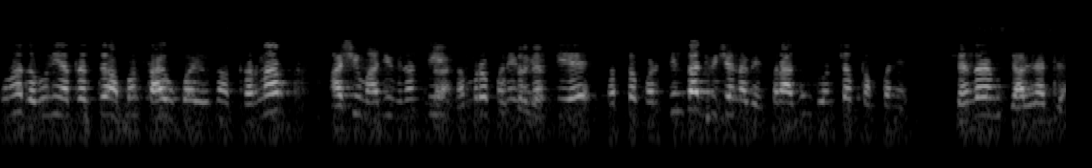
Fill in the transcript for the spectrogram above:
पुन्हा घडून येतात आपण काय उपाययोजना करणार अशी माझी विनंती. नम्रपणे. विनंती आहे फक्त पर्किनचाच विषय नव्हे तर अजून दोन चार कंपन्या आहेत शेंद्रा जालन्यातल्या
